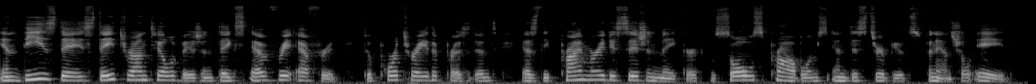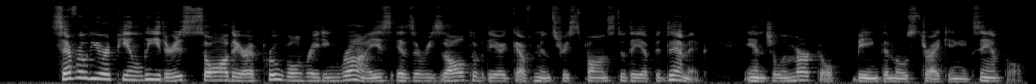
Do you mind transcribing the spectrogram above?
And these days, state run television takes every effort to portray the president as the primary decision maker who solves problems and distributes financial aid. Several European leaders saw their approval rating rise as a result of their government's response to the epidemic, Angela Merkel being the most striking example.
